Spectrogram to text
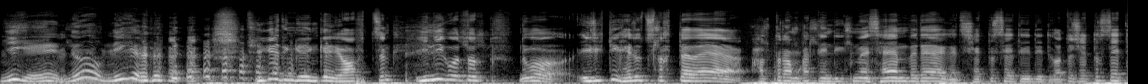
Нэг ээ. Нөө нэг. Тэгээд ингээ ингээ явцсан. Энийг бол нөгөө иргэдийг хариуцлагатай бай, халдвар хамгааллын дэглэмээ сайн барай гэж шадар сайд гэдэг. Одоо шадар сайд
